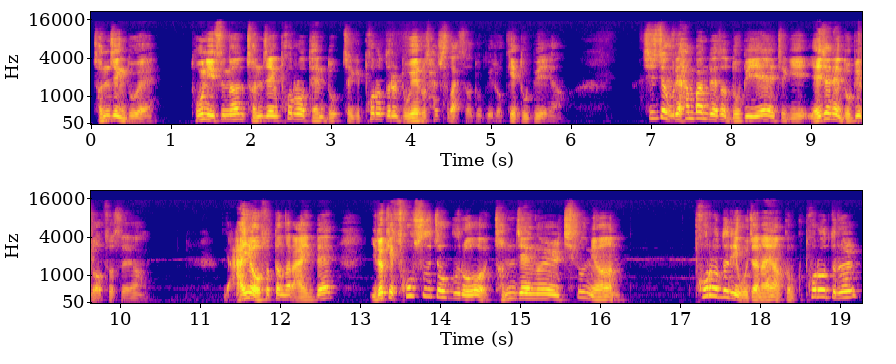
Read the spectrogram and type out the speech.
전쟁 노예. 돈이 있으면 전쟁 포로 된 노, 저기 포로들을 노예로 살 수가 있어 노비로. 그게 노비예요. 실제 우리 한반도에서 노비에 저기 예전에 노비가 없었어요. 아예 없었던 건 아닌데 이렇게 소수적으로 전쟁을 치르면 포로들이 오잖아요. 그럼 그 포로들을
